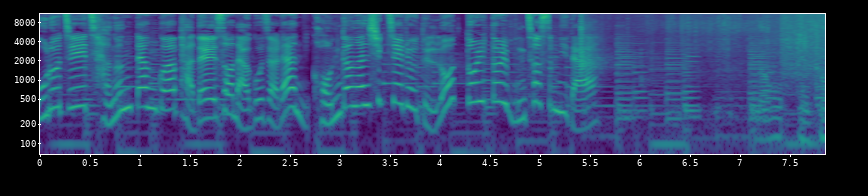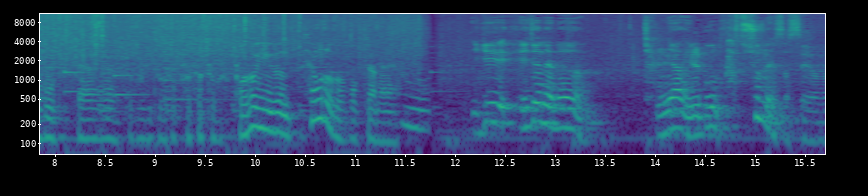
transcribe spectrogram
오로지 장흥 땅과 바다에서 나고 자란 건강한 식재료들로 똘똘 뭉쳤습니다. 나무 소고기장, 소고기도 그렇고 버섯도 버섯이 이건 생으로도 먹잖아요. 음. 이게 예전에는 전량 일본 다 수출을 했었어요.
